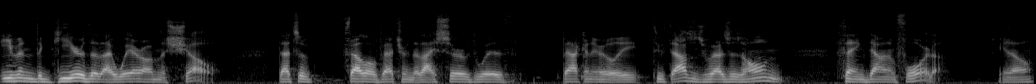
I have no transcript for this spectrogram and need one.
even the gear that I wear on the show, that's a fellow veteran that I served with back in the early 2000s who has his own thing down in Florida. You know,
